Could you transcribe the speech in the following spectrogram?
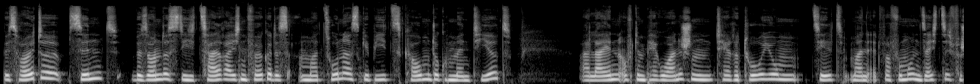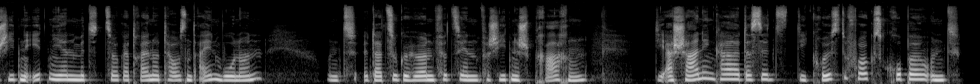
Bis heute sind besonders die zahlreichen Völker des Amazonasgebiets kaum dokumentiert. Allein auf dem peruanischen Territorium zählt man etwa 65 verschiedene Ethnien mit ca. 300.000 Einwohnern und dazu gehören 14 verschiedene Sprachen. Die Aschaninka, das sind die größte Volksgruppe und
